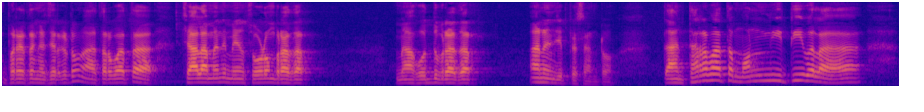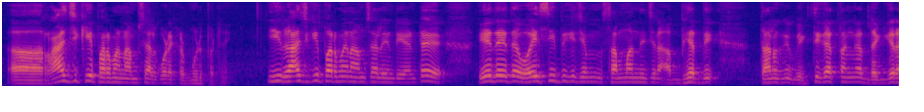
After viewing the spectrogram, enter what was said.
విపరీతంగా జరగటం ఆ తర్వాత చాలామంది మేము చూడం బ్రదర్ నాకు వద్దు బ్రదర్ అని అని చెప్పేసి అంటాం. దాని తర్వాత మొన్న ఇటీవల రాజకీయపరమైన అంశాలు కూడా ఇక్కడ ముడిపడినాయి. ఈ రాజకీయపరమైన అంశాలు ఏంటి అంటే ఏదైతే వైసీపీకి సంబంధించిన అభ్యర్థి తనకు వ్యక్తిగతంగా దగ్గర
